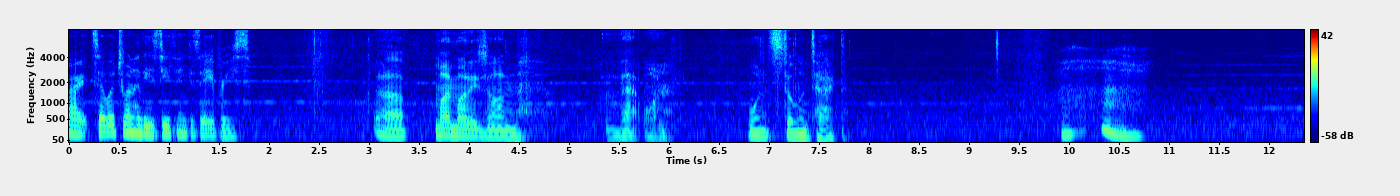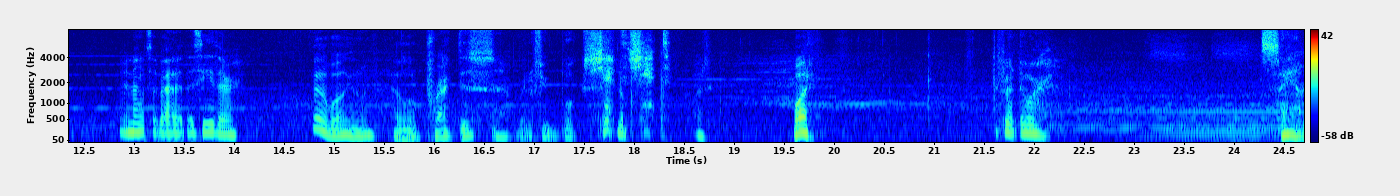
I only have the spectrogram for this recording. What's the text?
Alright, so which one of these do you think is Avery's? Uh, my money's on that one. One that's still intact. Ah. You're not so bad at this either. Yeah, well, you know, I've had a little practice, read a few books. Shit, No, shit. What? What? The front door. Sam.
